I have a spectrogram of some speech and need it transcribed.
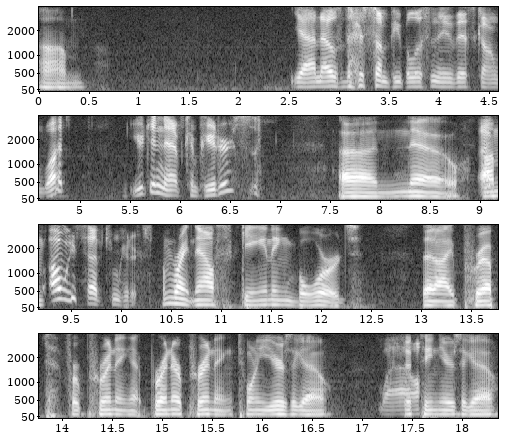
Um, Yeah, I know there's some people listening to this going, "What? You didn't have computers?" uh, no, I've I'm always had computers. I'm right now scanning boards that I prepped for printing at Brenner Printing 20 years ago, Wow. 15 years ago.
